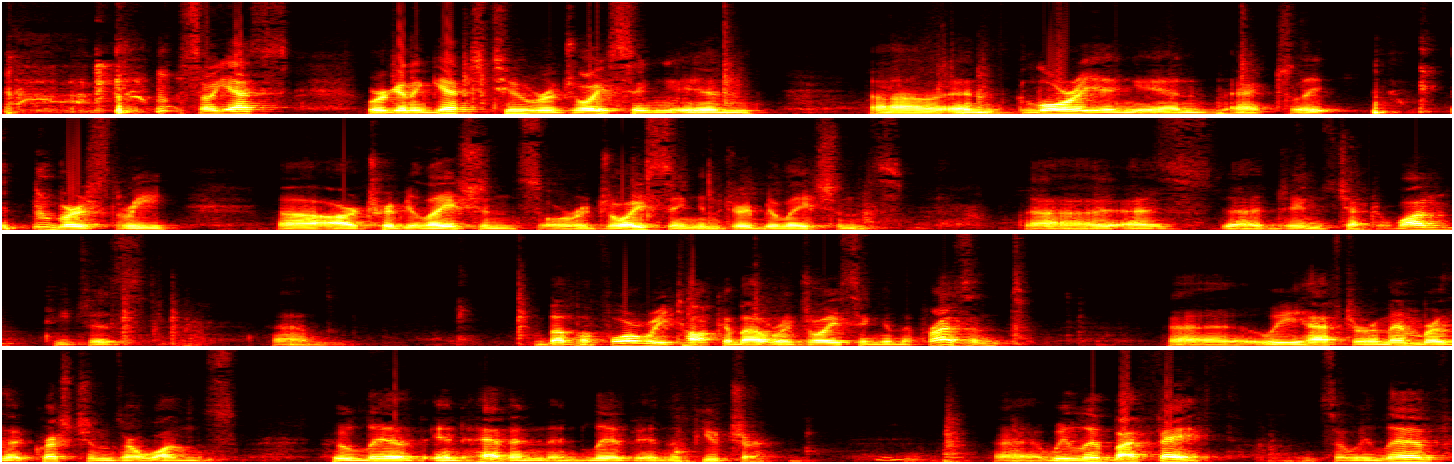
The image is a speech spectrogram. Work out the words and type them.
so, yes, we're going to get to rejoicing in uh, and glorying in, actually, verse 3, uh, our tribulations or rejoicing in tribulations, as uh, James chapter 1 teaches. Um, but before we talk about rejoicing in the present, uh, we have to remember that Christians are ones who live in heaven and live in the future. Uh, we live by faith. And so we live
